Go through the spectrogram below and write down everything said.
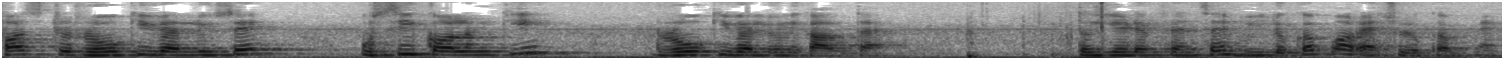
फ़र्स्ट रो की वैल्यू से उसी कॉलम की रो की वैल्यू निकालता है। तो ये डिफरेंस है वी लुकअप और एच लुकअप में।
